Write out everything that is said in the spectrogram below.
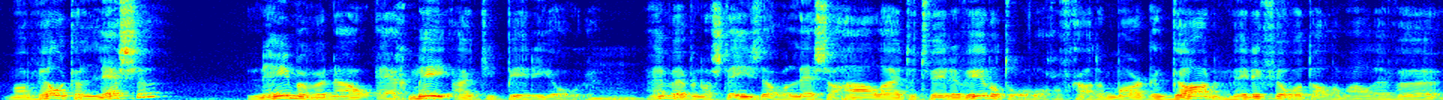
Maar welke lessen nemen we nou echt mee uit die periode? Hè, we hebben nog steeds dat we lessen halen uit de Tweede Wereldoorlog. Of gaat de Market Garden, weet ik veel wat allemaal. Hebben we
